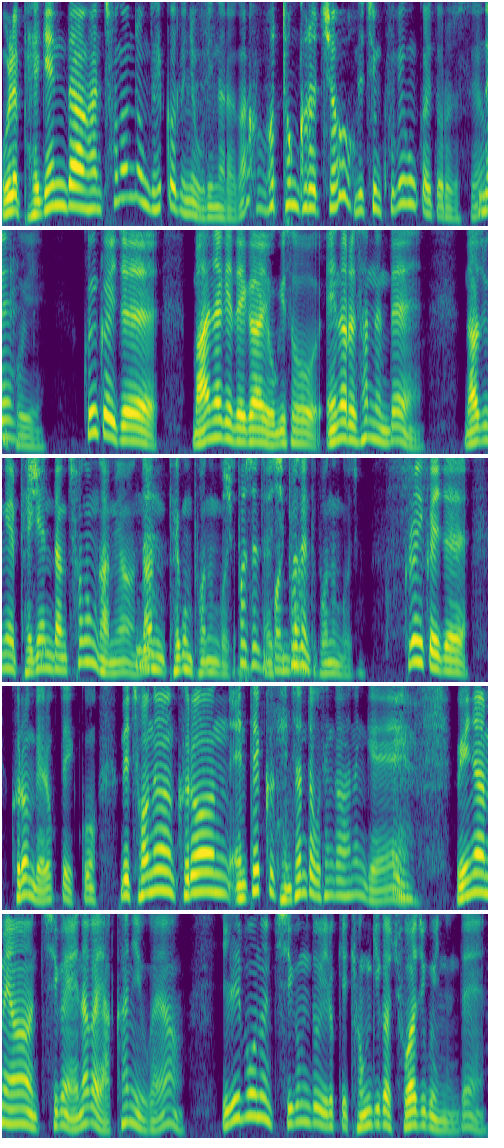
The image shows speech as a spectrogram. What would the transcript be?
원래 100엔당 한 1000원 정도 했거든요, 우리나라가. 그 보통 그렇죠. 근데 지금 900원까지 떨어졌어요. 네. 거의. 그러니까 이제 만약에 내가 여기서 엔화를 샀는데 나중에 100엔당 1000원 가면 네. 난 100원 버는 거죠. 10% 네, 10% 버는 거죠. 그러니까 이제 그런 매력도 있고. 근데 저는 그런 엔테크 괜찮다고 생각하는 게 네. 왜냐면 지금 엔화가 약한 이유가요. 일본은 지금도 이렇게 경기가 좋아지고 있는데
